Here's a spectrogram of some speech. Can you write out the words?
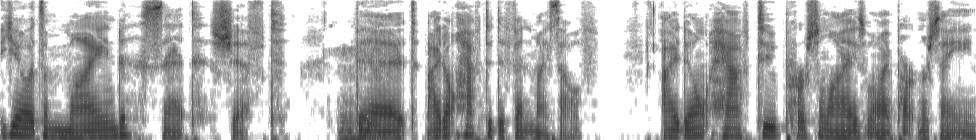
you know, it's a mindset shift Mm-hmm. that I don't have to defend myself. I don't have to personalize what my partner's saying.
